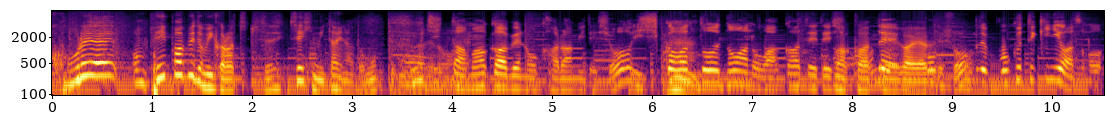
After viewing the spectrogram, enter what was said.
これ、ペーパービューでもいいから、ちょっとぜぜひ見たいなと思ってるんだけ藤ど田真壁の絡みでしょ？石川とノアの若手でしょ、若手がやるでしょ？で僕的にはその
